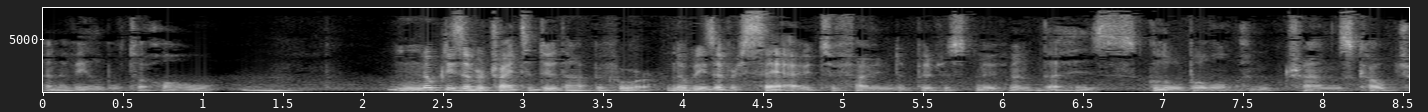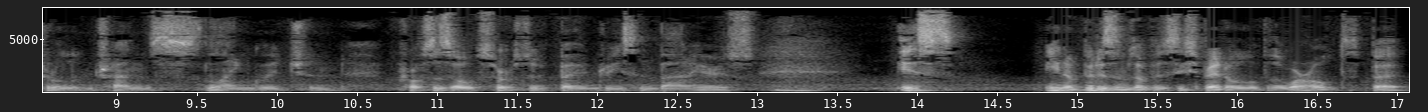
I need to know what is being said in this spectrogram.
and available to all. Mm. Nobody's ever tried to do that before. Nobody's ever set out to found a Buddhist movement that is global and transcultural and trans language and crosses all sorts of boundaries and barriers. Mm. It's you know, Buddhism's obviously spread all over the world, but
